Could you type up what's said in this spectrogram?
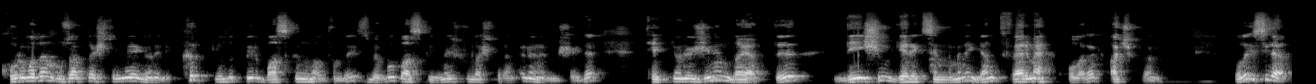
korumadan uzaklaştırmaya yönelik 40 yıllık bir baskının altındayız ve bu baskıyı meşrulaştıran en önemli şey de teknolojinin dayattığı değişim gereksinimine yanıt verme olarak açıklanıyor. Dolayısıyla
